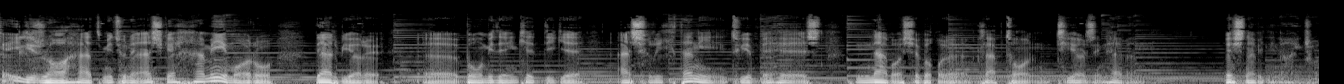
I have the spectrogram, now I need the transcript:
خیلی راحت می‌تونه اشک همه ما رو در بیاره. به امید اینکه دیگه اشک ریختنی توی بهشت نباشه به قول کلپتون. Tears in Heaven. بشنوید این آهنگ رو.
